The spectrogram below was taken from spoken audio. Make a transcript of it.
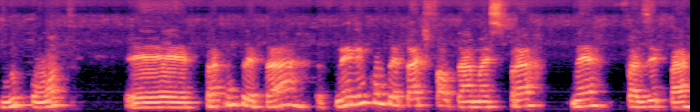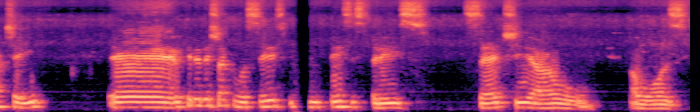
no ponto. É, para completar, nem, nem completar de faltar, mas para né, fazer parte aí, é, eu queria deixar com vocês Filipenses 3, 7 ao, ao 11.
